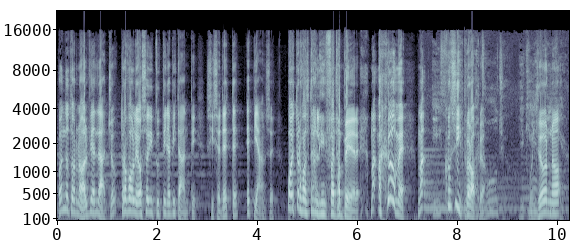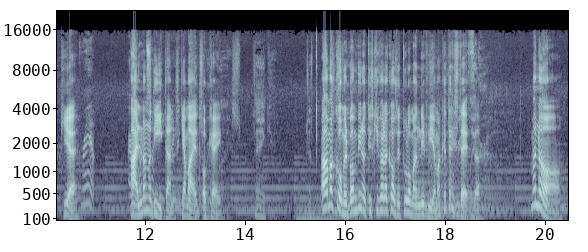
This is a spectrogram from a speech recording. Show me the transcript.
Quando tornò al villaggio, trovò le ossa di tutti gli abitanti, si sedette e pianse. Poi trovò altra linfa da bere. Ma, ma come? Ma così proprio. Buongiorno, chi è? Ah, il nonno di Ethan, si chiama Ed, ok. Ah, ma come? Il bambino ti scrive le cose e tu lo mandi via? Ma che tristezza. Ma no.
